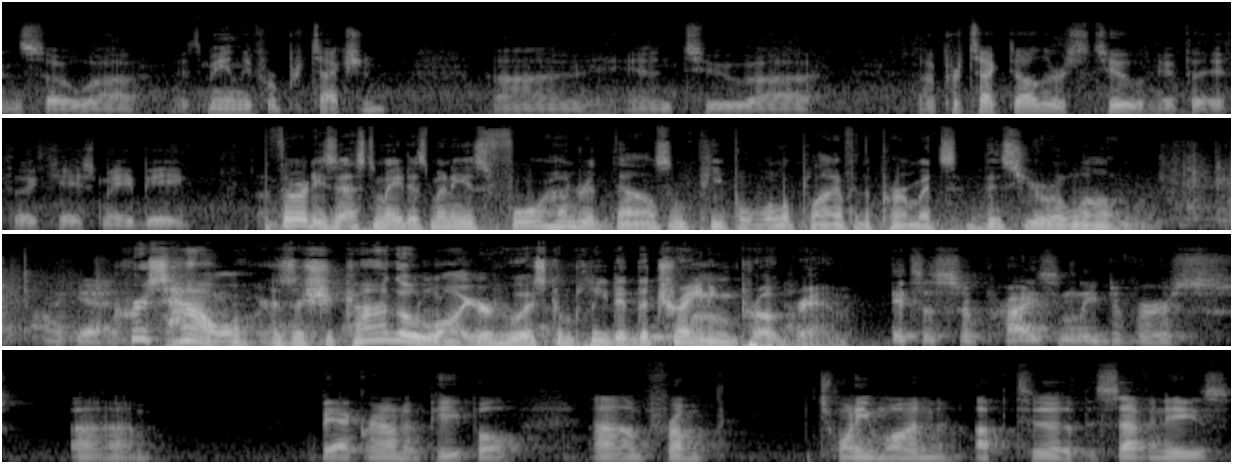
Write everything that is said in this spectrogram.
and so uh, it's mainly for protection uh, and to uh, uh, protect others too, if if the case may be. Authorities estimate as many as 400,000 people will apply for the permits this year alone. Chris Howell is a Chicago lawyer who has completed the training program. It's a surprisingly diverse um, background of people um, from 21 up to the 70s.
